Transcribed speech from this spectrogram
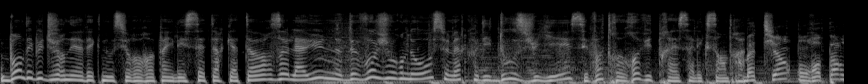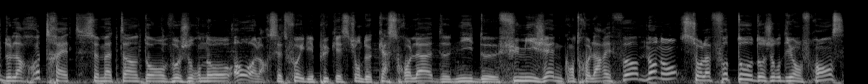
Bon début de journée avec nous sur Europe 1, il est 7h14. La une de vos journaux ce mercredi 12 juillet, c'est votre revue de presse, Alexandre. Bah tiens, on reparle de la retraite ce matin dans vos journaux. Oh, alors cette fois, il n'est plus question de casserolade ni de fumigène contre la réforme. Non, non, sur la photo d'aujourd'hui en France,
